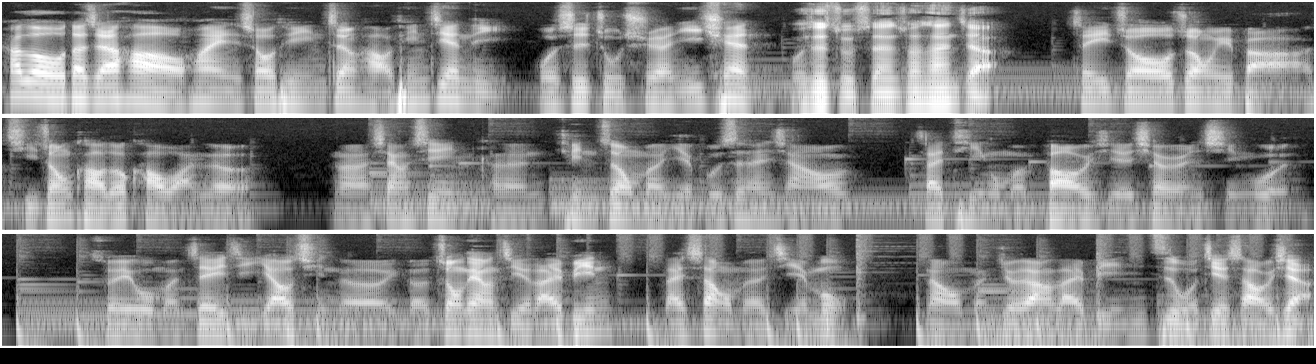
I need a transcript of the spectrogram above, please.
Hello，大家好，欢迎收听正好听见你，我是主持人一倩，我是主持人双三甲。这一周终于把期中考都考完了，那相信可能听众们也不是很想要再听我们报一些校园新闻，所以我们这一集邀请了一个重量级的来宾来上我们的节目，那我们就让来宾自我介绍一下。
